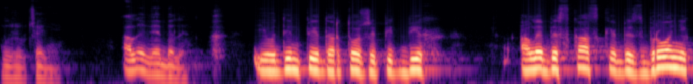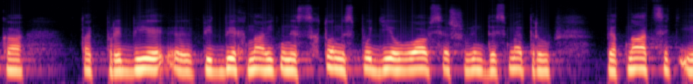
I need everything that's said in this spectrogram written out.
Дуже вчені. Але вибили. І один підар теж підбіг, але без каски, без броніка. Так прибіг, е, підбіг, навіть не, хто не сподівався, що він десь метрів 15 і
